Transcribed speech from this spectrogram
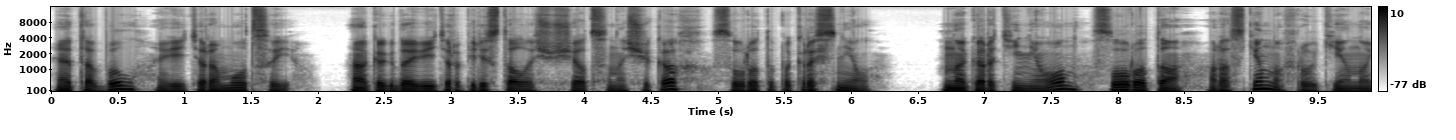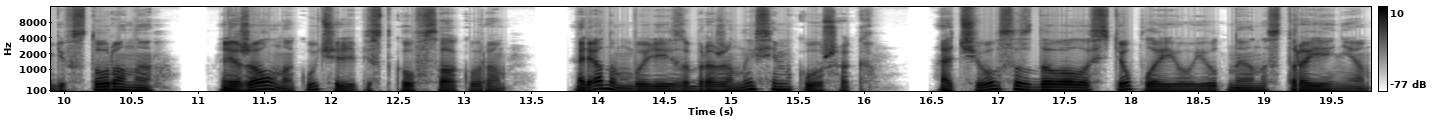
Это был ветер эмоций. А когда ветер перестал ощущаться на щеках, Сурата покраснел. На картине он, Сурата, раскинув руки и ноги в стороны, лежал на куче лепестков сакура. Рядом были изображены семь кошек, отчего создавалось теплое и уютное настроение.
